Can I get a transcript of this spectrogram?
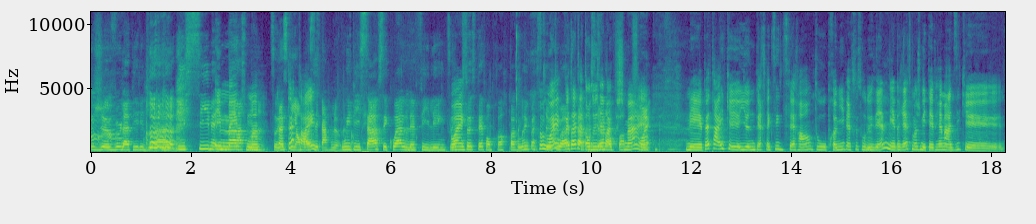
je veux la péridurale ici maintenant. Et maintenant. Parce qu'ils ont passé par là. Oui, puis ils savent c'est quoi le feeling. tu sais. Ouais. Ça, Steph, on pourra en reparler parce que Ouais, toi, peut-être à ton deuxième accouchement. euh, Ouais. Mais peut-être qu'il y a une perspective différente au premier versus au deuxième. Mais bref, moi, je m'étais vraiment dit que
